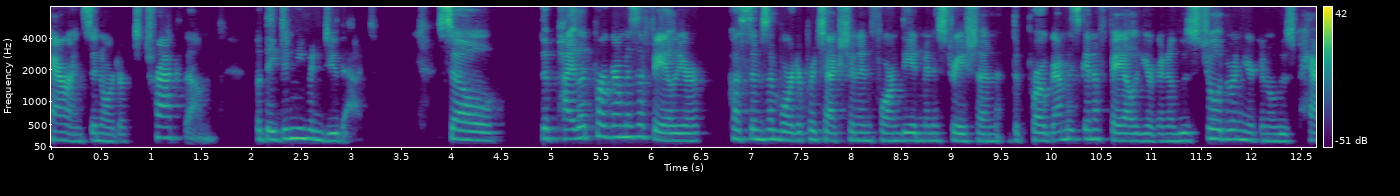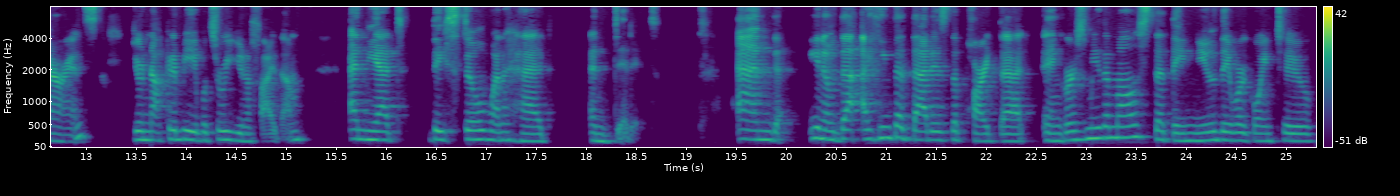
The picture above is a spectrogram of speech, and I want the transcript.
parents in order to track them but they didn't even do that. So the pilot program is a failure customs and border protection informed the administration. The program is going to fail you're going to lose children you're going to lose parents you're not going to be able to reunify them. And yet they still went ahead and did it. And, you know, that I think that that is the part that angers me the most that they knew they were going to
